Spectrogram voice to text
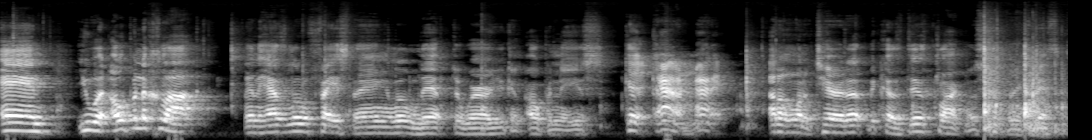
And you would open the clock and it has a little face thing, a little lip to where you can open these. Good God almighty. I don't want to tear it up because this clock was super expensive.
